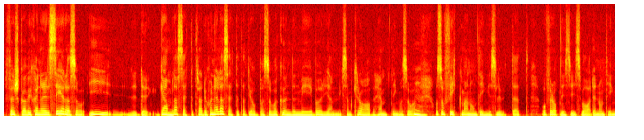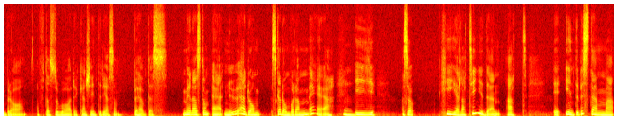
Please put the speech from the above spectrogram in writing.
För ska vi generalisera så i det gamla sättet, traditionella sättet att jobba så var kunden med i början liksom kravhämtning och så. Mm. Och så fick man någonting i slutet och förhoppningsvis var det någonting bra. Oftast så var det kanske inte det som behövdes. Medan de är, nu är de, ska de vara med mm. i alltså, hela tiden. Att eh, inte bestämma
